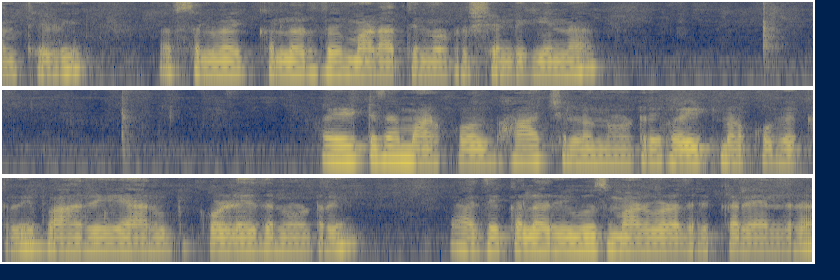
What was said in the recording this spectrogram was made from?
ಅಂಥೇಳಿ ಅದ್ರ ಸಲುವಾಗಿ ಕಲರ್ದಾಗ ಮಾಡತ್ತೀನಿ ನೋಡ್ರಿ ಸಂಡಿಗೆನ ವೈಟ್ದಾಗ ಮಾಡ್ಕೋದು ಭಾಳ ಚಲೋ ನೋಡ್ರಿ ವೈಟ್ ಮಾಡ್ಕೋಬೇಕ್ರಿ, ಭಾರಿ ಆರೋಗ್ಯಕ್ಕೆ ಒಳ್ಳೇದು ನೋಡ್ರಿ. ಯಾವುದೇ ಕಲರ್ ಯೂಸ್ ಮಾಡಬಾರ್ದ್ರಿ ಕರೆ ಅಂದ್ರೆ.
